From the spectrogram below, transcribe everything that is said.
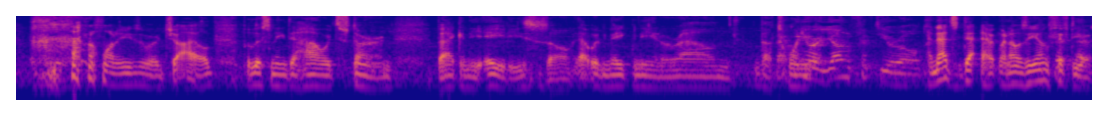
I don't want to use the word child, but listening to Howard Stern back in the 80s. So that would make me at around about Back 20. when you were a young 50 year old. And that's da- when I was a young 50 year.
